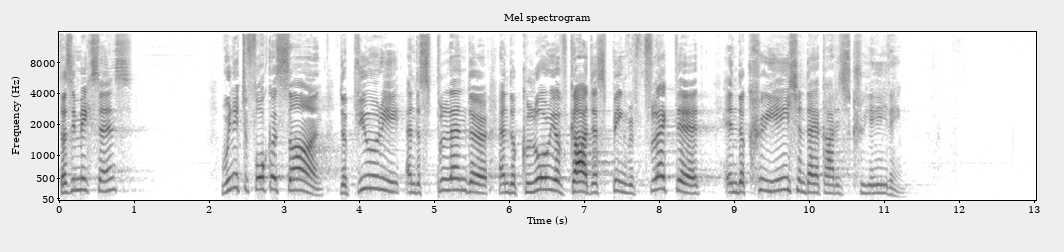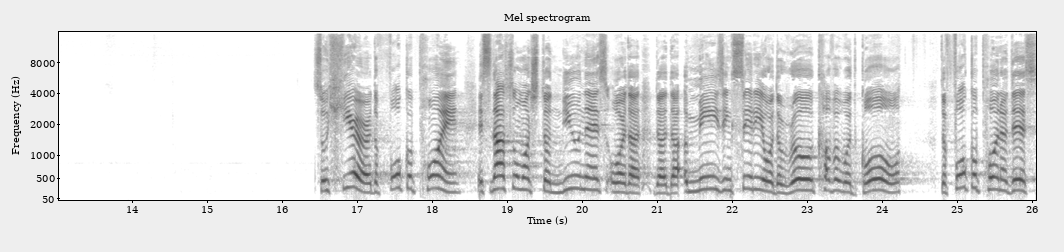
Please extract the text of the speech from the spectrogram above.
Does it make sense? We need to focus on the beauty and the splendor and the glory of God that's being reflected in the creation that God is creating. So here, the focal point is not so much the newness or the, the, the amazing city or the road covered with gold. The focal point of this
